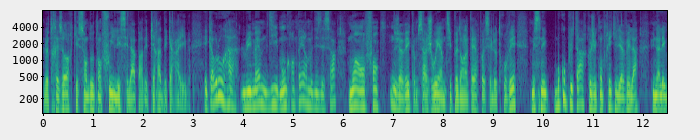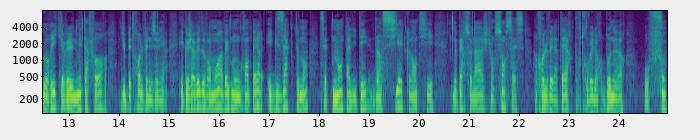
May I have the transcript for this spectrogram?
le trésor qui est sans doute enfoui, laissé là par des pirates des Caraïbes. Et Cabruja lui-même dit, mon grand-père me disait ça, moi enfant, j'avais comme ça joué un petit peu dans la terre pour essayer de le trouver, mais ce n'est beaucoup plus tard que j'ai compris qu'il y avait là une allégorie, qu'il y avait une métaphore du pétrole vénézuélien et que j'avais devant moi avec mon grand-père exactement cette mentalité d'un siècle entier de personnages qui ont sans cesse relevé la terre pour trouver leur bonheur au fond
